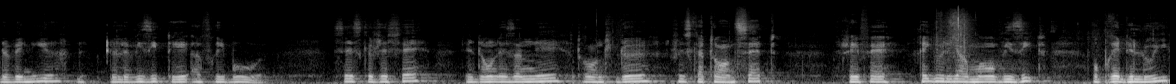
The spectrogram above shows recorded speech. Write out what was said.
de venir de le visiter à Fribourg. C'est ce que j'ai fait et dans les années 32 jusqu'à 37, j'ai fait régulièrement visite auprès de lui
